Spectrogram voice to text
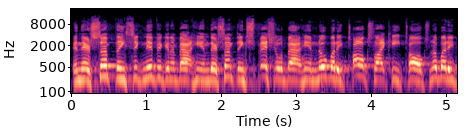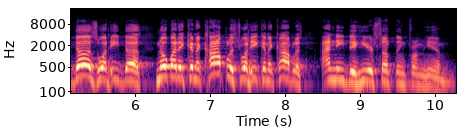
And there's something significant about him. There's something special about him. Nobody talks like he talks. Nobody does what he does. Nobody can accomplish what he can accomplish. I need to hear something from him.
